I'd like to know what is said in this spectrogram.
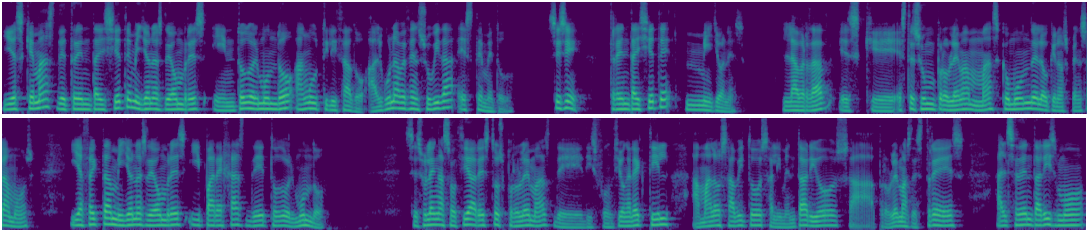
Y es que más de 37 millones de hombres en todo el mundo han utilizado alguna vez en su vida este método. Sí, sí, 37 millones. La verdad es que este es un problema más común de lo que nos pensamos y afecta a millones de hombres y parejas de todo el mundo. Se suelen asociar estos problemas de disfunción eréctil a malos hábitos alimentarios, a problemas de estrés, al sedentarismo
